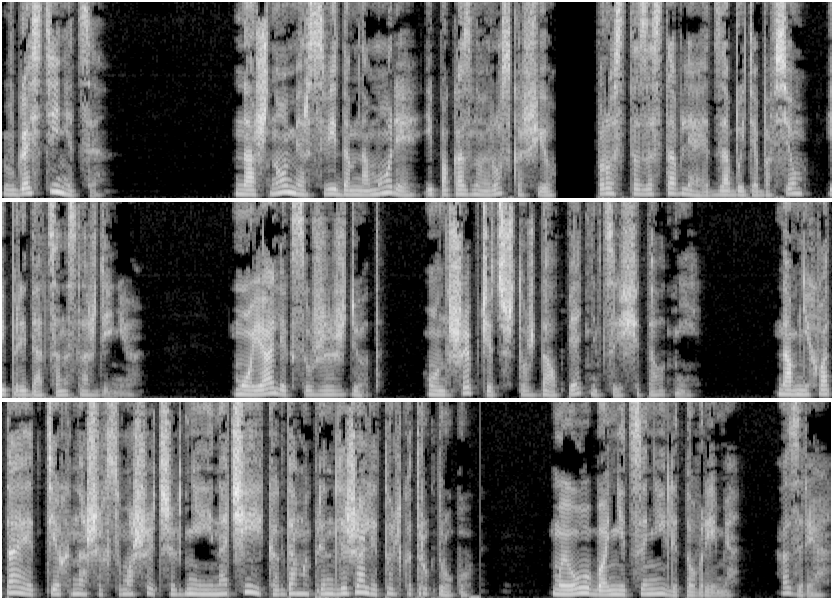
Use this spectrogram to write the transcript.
В гостинице. Наш номер с видом на море и показной роскошью просто заставляет забыть обо всем и предаться наслаждению. Мой Алекс уже ждет. Он шепчет, что ждал пятницы и считал дни. Нам не хватает тех наших сумасшедших дней и ночей, когда мы принадлежали только друг другу. Мы оба не ценили то время, а зря.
